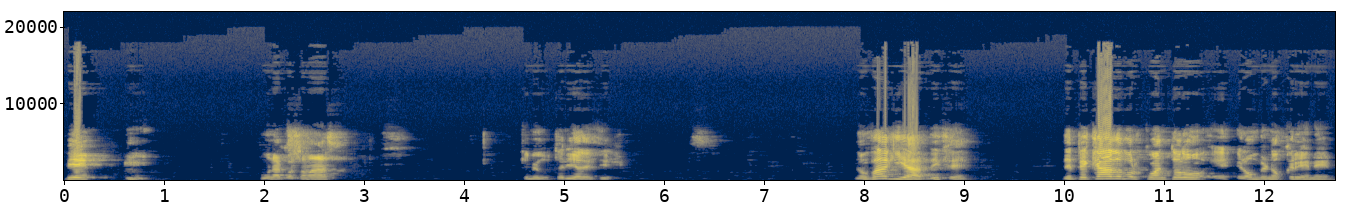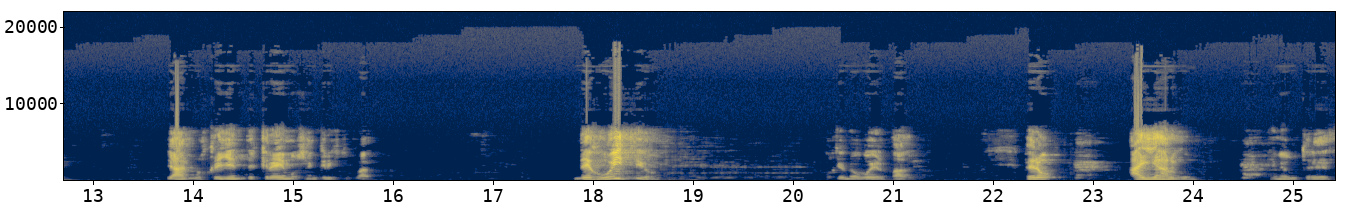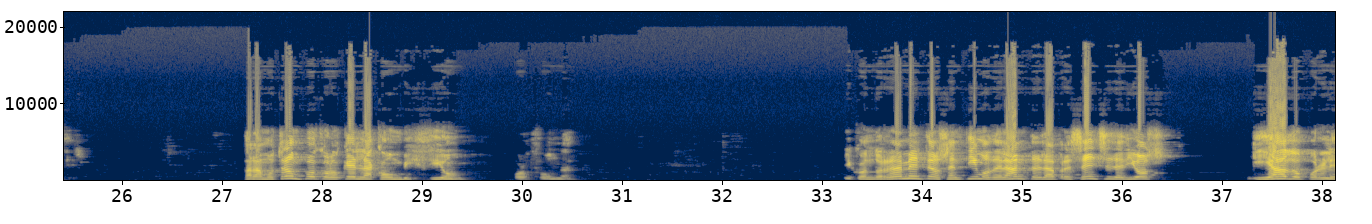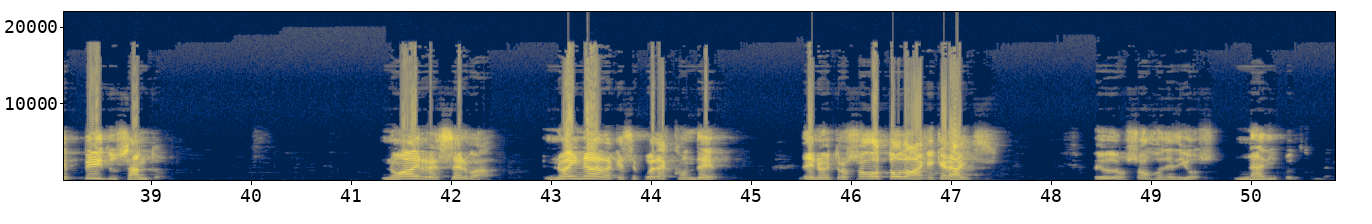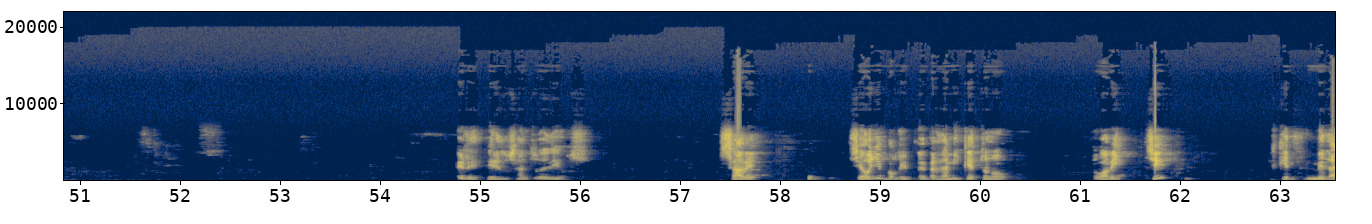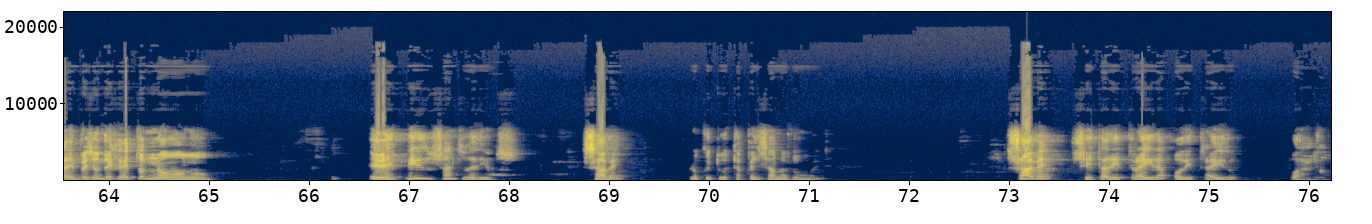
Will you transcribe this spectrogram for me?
Bien, una cosa más que me gustaría decir. Nos va a guiar, dice, de pecado por cuanto eh, el hombre no cree en él. Ya los creyentes creemos en Cristo, claro. De juicio, porque me voy al Padre. Pero hay algo que me gustaría decir. Para mostrar un poco lo que es la convicción profunda. Y cuando realmente nos sentimos delante de la presencia de Dios, guiado por el Espíritu Santo, no hay reserva, no hay nada que se pueda esconder de nuestros ojos toda la que queráis, pero de los ojos de Dios nadie puede esconder. El Espíritu Santo de Dios sabe se oye, porque me parece a mí que esto no, va bien, ¿sí? Es que me da la impresión de que esto no, no. El Espíritu Santo de Dios sabe lo que tú estás pensando en tu momento. Sabe si está distraída o distraído por algo.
